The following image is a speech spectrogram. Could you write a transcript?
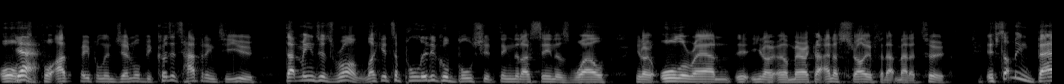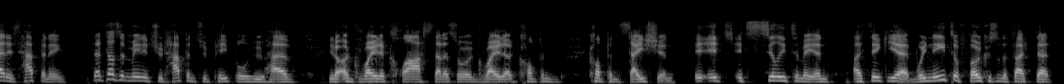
or Yeah. for other people in general? Because it's happening to you, that means it's wrong. Like it's a political bullshit thing that I've seen as well, you know, all around you know America and Australia for that matter too. If something bad is happening, that doesn't mean it should happen to people who have you know a greater class status or a greater compen- compensation. It, it's it's silly to me, and I think yeah, we need to focus on the fact that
